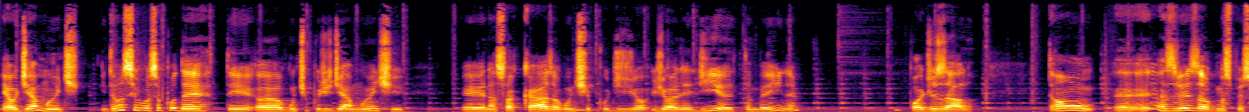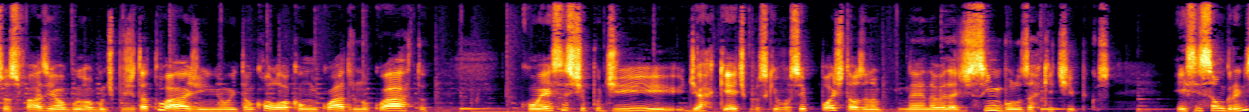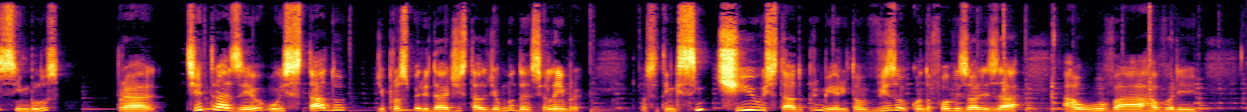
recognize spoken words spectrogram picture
é o diamante. Então, se você puder ter uh, algum tipo de diamante é, na sua casa, algum tipo de jo joalheria também, né? Pode usá-lo. Então, é, às vezes algumas pessoas fazem algum, algum tipo de tatuagem ou então colocam um quadro no quarto com esses tipos de, de arquétipos que você pode estar usando, né? na verdade, símbolos arquetípicos. Esses são grandes símbolos para te trazer o estado de prosperidade e estado de abundância. Lembra? Você tem que sentir o estado primeiro. Então, quando for visualizar a uva, a árvore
